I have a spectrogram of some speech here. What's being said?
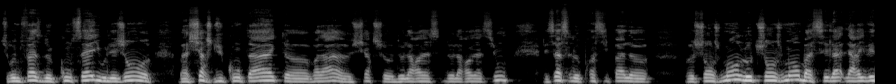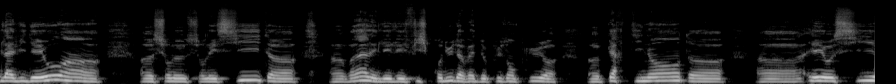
sur une phase de conseil où les gens bah, cherchent du contact, voilà, cherchent de la, de la relation. Et ça, c'est le principal changement. L'autre changement, bah, c'est l'arrivée de la vidéo hein, sur, le, sur les sites. voilà, les, fiches produits doivent être de plus en plus pertinentes et aussi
